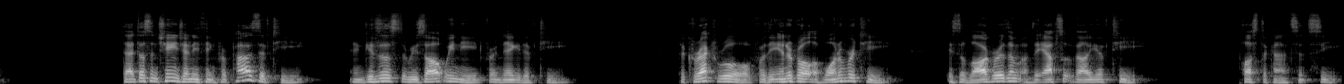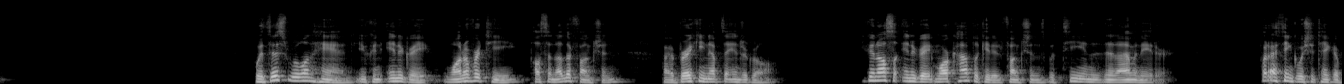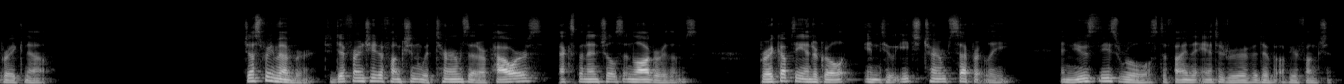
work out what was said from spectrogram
That doesn't change anything for positive t, and gives us the result we need for negative t. The correct rule for the integral of 1 over t is the logarithm of the absolute value of t plus the constant c. With this rule in hand, you can integrate 1 over t plus another function by breaking up the integral. You can also integrate more complicated functions with t in the denominator, but I think we should take a break now. Just remember, to differentiate a function with terms that are powers, exponentials, and logarithms, break up the integral into each term separately and use these rules to find the antiderivative of your function.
